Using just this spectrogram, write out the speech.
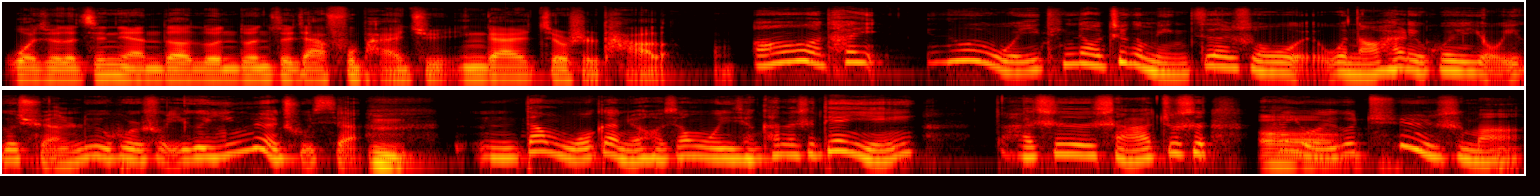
我觉得今年的伦敦最佳复排剧应该就是它了。哦，他因为我一听到这个名字的时候，我我脑海里会有一个旋律或者说一个音乐出现，嗯嗯，但我感觉好像我以前看的是电影还是啥，就是它有一个哦剧是吗？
